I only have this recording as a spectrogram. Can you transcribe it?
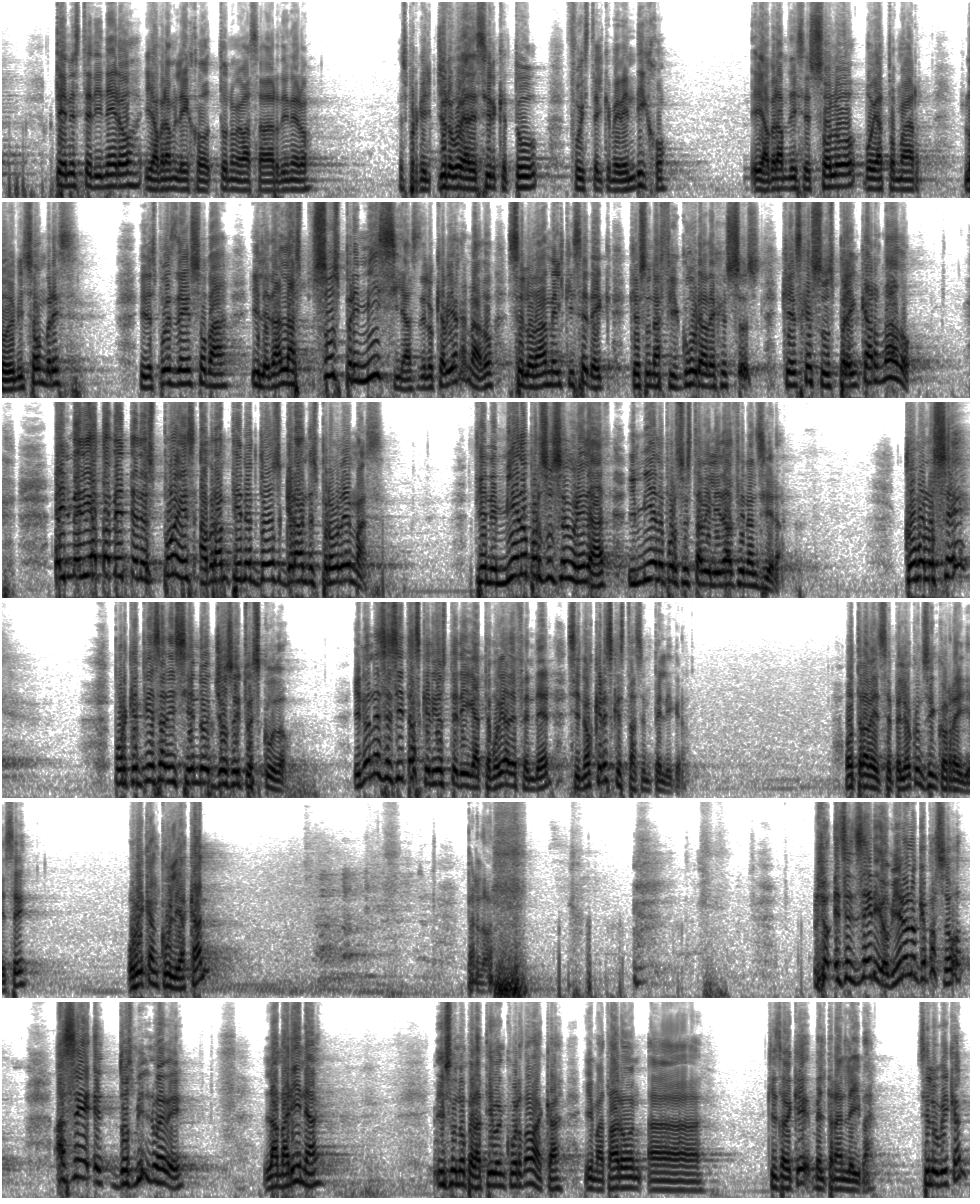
ten este dinero. Y Abraham le dijo, tú no me vas a dar dinero. Es porque yo le voy a decir que tú fuiste el que me bendijo. Y Abraham dice, solo voy a tomar lo de mis hombres. Y después de eso va y le da las, sus primicias de lo que había ganado, se lo da a Melquisedec, que es una figura de Jesús, que es Jesús preencarnado. E inmediatamente después, Abraham tiene dos grandes problemas. Tiene miedo por su seguridad y miedo por su estabilidad financiera. ¿Cómo lo sé? Porque empieza diciendo, yo soy tu escudo. Y no necesitas que Dios te diga, te voy a defender, si no crees que estás en peligro. Otra vez, se peleó con cinco reyes, ¿eh? ¿Ubican Culiacán? Perdón. es en serio, ¿vieron lo que pasó? Hace 2009, eh, la Marina hizo un operativo en Cuernavaca y mataron a, ¿quién sabe qué? Beltrán Leiva. ¿Sí lo ubican?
